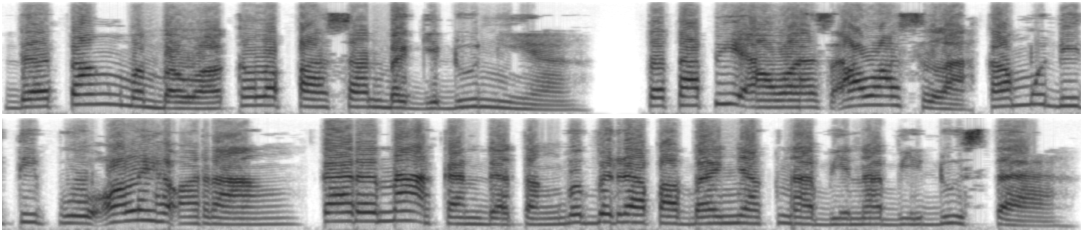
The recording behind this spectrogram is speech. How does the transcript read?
datang membawa kelepasan bagi dunia. Tetapi awas-awaslah kamu ditipu oleh orang, karena akan datang beberapa banyak nabi-nabi dusta.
